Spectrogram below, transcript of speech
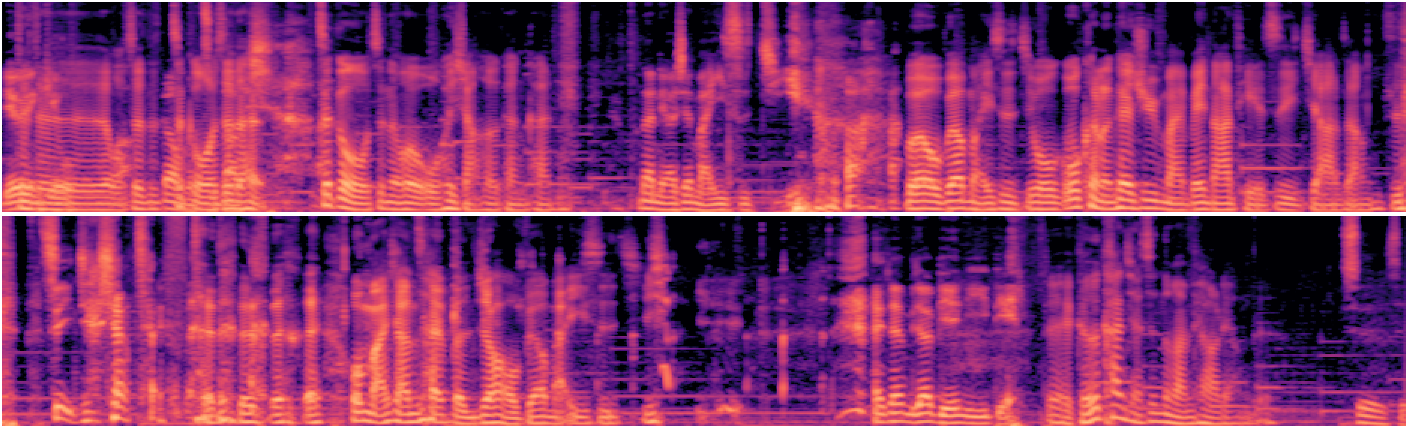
留言给我对对对，我真的这个我真的很，这个我真的会我会想喝看看。那你要先买意式机，不要我不要买意式机，我我可能可以去买杯拿铁自己加这样子，自己加香菜粉。对对对对对，我买香菜粉就好，我不要买意式机，好像比较便宜一点。对，可是看起来真的蛮漂亮的。是是，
